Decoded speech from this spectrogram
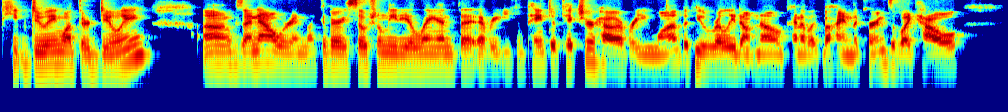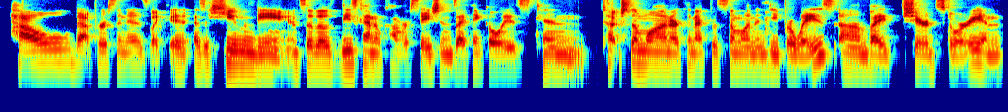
keep doing what they're doing? Because um, I now we're in like a very social media land that every you can paint a picture however you want, but people really don't know kind of like behind the curtains of like how how that person is like as a human being. And so those these kind of conversations i think always can touch someone or connect with someone in deeper ways um, by shared story. And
